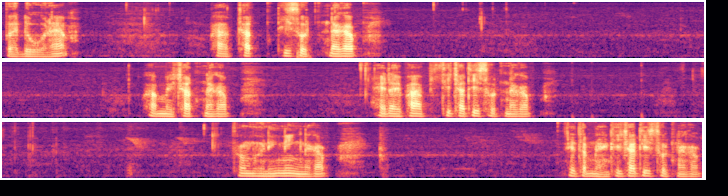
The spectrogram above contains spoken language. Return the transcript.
เปิดดูนะครับ ภาพชัดที่สุดนะครับ ภาพไม่ชัดนะครับ ให้ได้ภาพที่ชัดที่สุดนะครับต้องมือนิ่งๆนะครับ ในตำแหน่งที่ชัดที่สุดนะครับ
